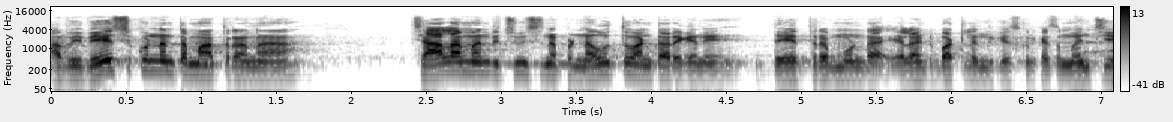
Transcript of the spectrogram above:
అవి వేసుకున్నంత మాత్రాన చాలామంది చూసినప్పుడు నవ్వుతూ అంటారు కానీ దేద్రముండ ఎలాంటి బట్టలు ఎందుకు వేసుకుని కాస్త మంచి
